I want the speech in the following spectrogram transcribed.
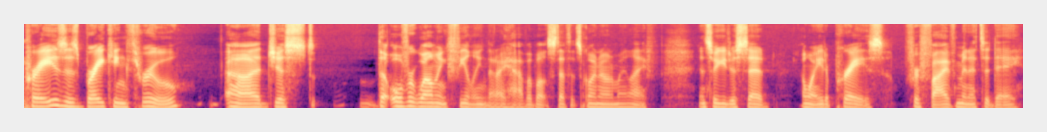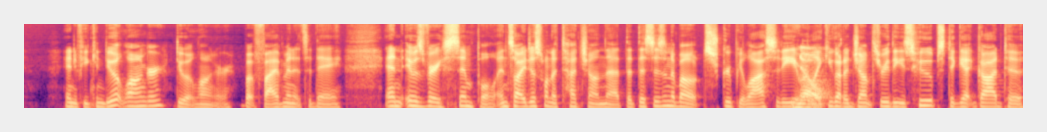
Praise is breaking through uh, just the overwhelming feeling that I have about stuff that's going on in my life. And so you just said, I want you to praise for five minutes a day. And if you can do it longer, do it longer, but five minutes a day. And it was very simple. And so I just want to touch on that, that this isn't about scrupulosity or like you got to jump through these hoops to get God to,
